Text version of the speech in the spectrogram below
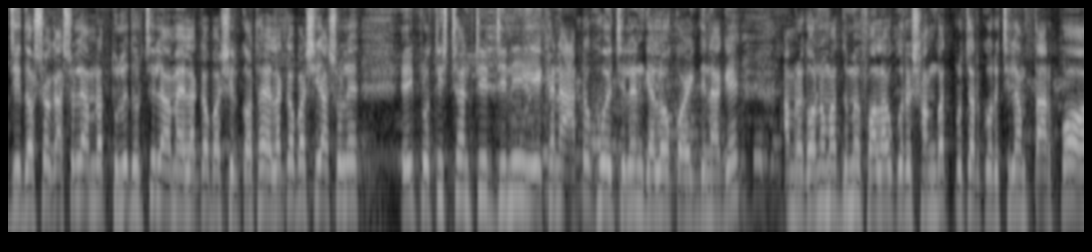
জি দর্শক আসলে আমরা তুলে ধরছিলাম এলাকাবাসীর কথা। এলাকাবাসী আসলে এই প্রতিষ্ঠানটির যিনি এখানে আটক হয়েছিলেন গেল কয়েকদিন আগে আমরা গণমাধ্যমে ফলাও করে সংবাদ প্রচার করেছিলাম। তারপর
